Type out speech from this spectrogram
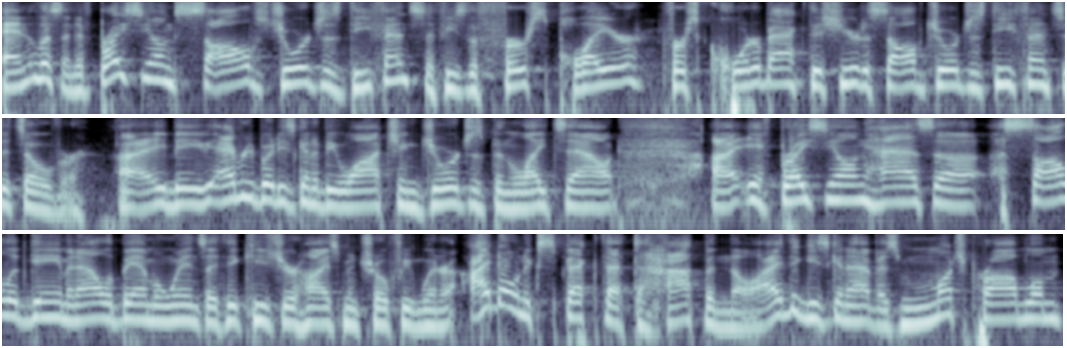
And listen, if Bryce Young solves Georgia's defense, if he's the first player, first quarterback this year to solve Georgia's defense, it's over. Uh, everybody's going to be watching. Georgia's been lights out. Uh, if Bryce Young has a, a, solid game and Alabama wins, I think he's your Heisman Trophy winner. I don't expect that to happen, though. I think he's going to have as much problem,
